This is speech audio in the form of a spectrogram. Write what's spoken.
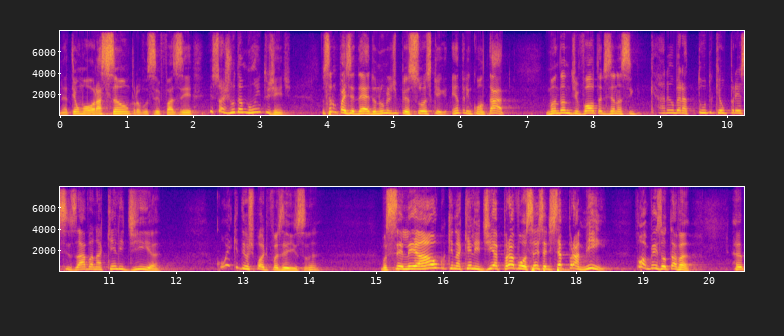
Né? Tem uma oração para você fazer. Isso ajuda muito, gente. Você não faz ideia do número de pessoas que entram em contato mandando de volta, dizendo assim: caramba, era tudo que eu precisava naquele dia. Como é que Deus pode fazer isso, né? Você lê algo que naquele dia é para você, você diz, é para mim. Uma vez eu estava eh,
